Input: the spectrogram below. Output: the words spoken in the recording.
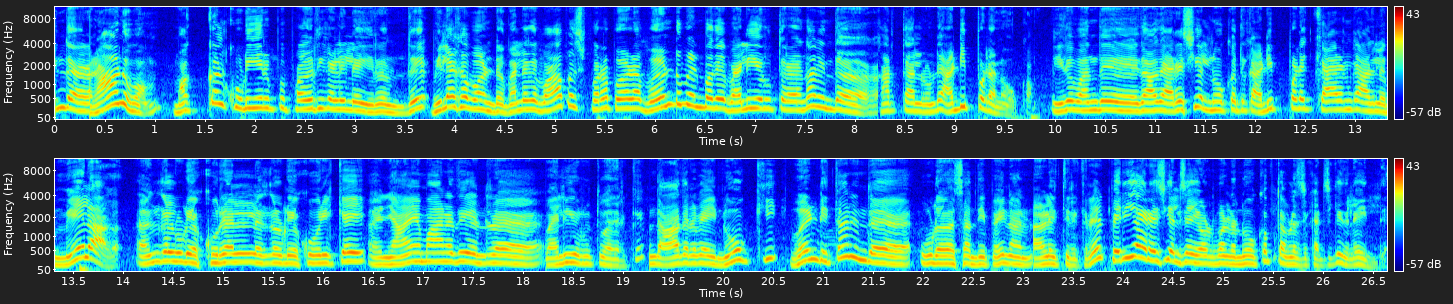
இந்த இராணுவம் மக்கள் குடியிருப்பு பகுதிகளில் இருந்து விலக வேண்டும் அல்லது வாபஸ் பெறப்பட வேண்டும் என்பதை வலியுறுத்துறது தான் இந்த ஹர்த்தாலினுடைய அடிப்படை நோக்கம். இது வந்து ஏதாவது அரசியல் நோக்கத்துக்கு அடிப்படை காரணங்கள் அதில் மேலாக எங்களுடைய குரல் எங்களுடைய கோரிக்கை நியாயமானது என்ற வலியுறுத்துவதற்கு இந்த ஆதரவை நோக்கி வேண்டித்தான் இந்த ஊடக சந்திப்பை நான் அழைத்திருக்கிறேன். பெரிய அரசியல் செய்ய நோக்கம் தமிழக கட்சிக்கு இதில் இல்லை.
